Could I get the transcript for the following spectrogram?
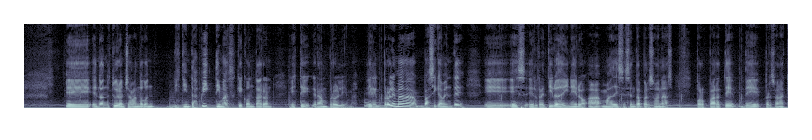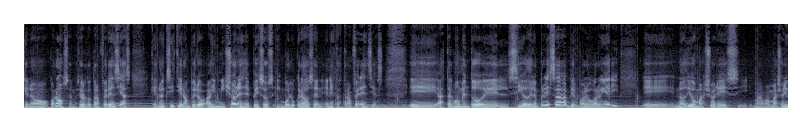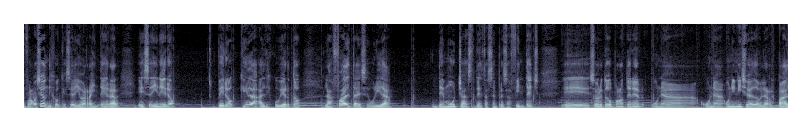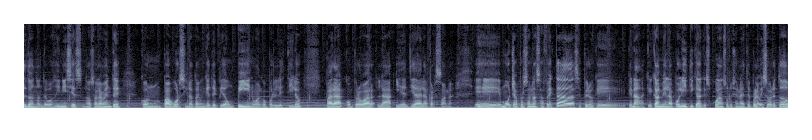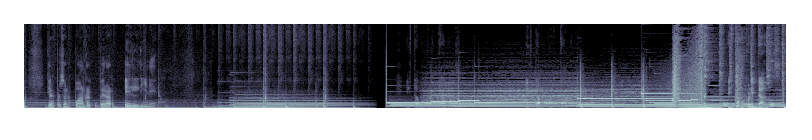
eh, en donde estuvieron charlando con distintas víctimas que contaron este gran problema. El problema básicamente eh, es el retiro de dinero a más de 60 personas por parte de personas que no conocen, ¿no es cierto? Transferencias que no existieron, pero hay millones de pesos involucrados en, estas transferencias. Eh, hasta el momento el CEO de la empresa, Pier Paolo Barbieri, eh, no dio mayores, mayor información, dijo que se le iba a reintegrar ese dinero pero queda al descubierto la falta de seguridad de muchas de estas empresas fintech, eh, sobre todo por no tener una, un inicio de doble respaldo en donde vos inicies no solamente con un password, sino también que te pida un PIN o algo por el estilo para comprobar la identidad de la persona. Eh, muchas personas afectadas, espero que, que, nada, que cambien la política, que puedan solucionar este problema y sobre todo que las personas puedan recuperar el dinero.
